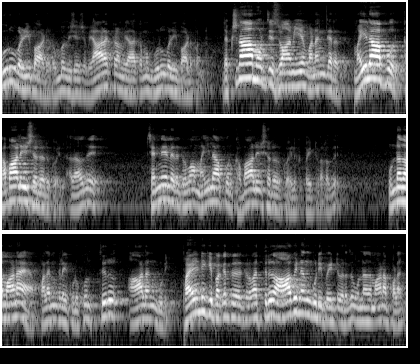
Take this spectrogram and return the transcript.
குரு வழிபாடு ரொம்ப விசேஷம். வியாழக்கிழமை வியாழக்கிழமை குரு வழிபாடு பண்ணுறோம் தட்சிணாமூர்த்தி சுவாமியை வணங்குறது. மயிலாப்பூர் கபாலீஸ்வரர் கோயில். அதாவது சென்னையில் இருக்கிறவா மயிலாப்பூர் கபாலீஸ்வரர் கோயிலுக்கு போயிட்டு வர்றது. உன்னதமான பலன்களை கொடுக்கும் திரு ஆலங்குடி. பழனிக்கு பக்கத்தில் இருக்கிறவா திரு ஆவினங்குடி போயிட்டு வர்றது உன்னதமான பலன்.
